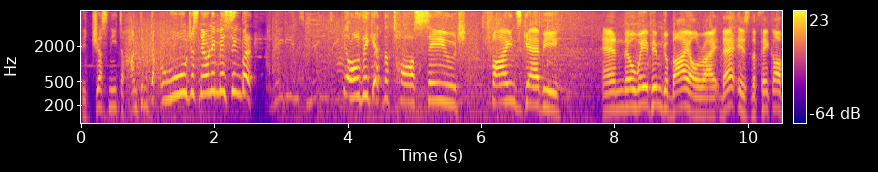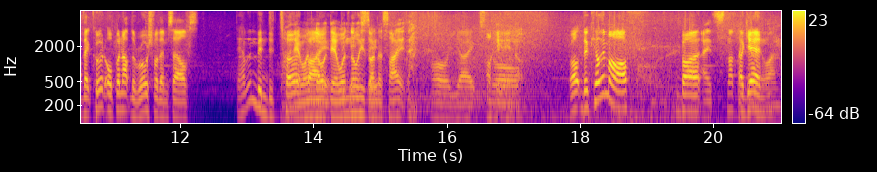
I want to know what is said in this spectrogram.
They just need to hunt him down. Ooh, just narrowly missing, but Radiant's middle tower. Oh, they get the toss. Sayuw finds Gabbi. And they'll wave him goodbye, alright. That is the pick off that could open up the Rosh for themselves. They haven't been oh, deterred they won't by know, they won't know game he's on the side. Oh, yikes. okay, no. no. Well, they kill him off. but It's not the Again, one.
